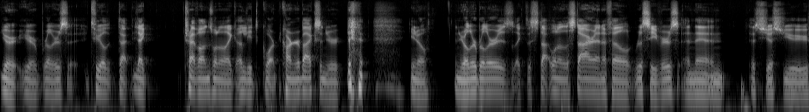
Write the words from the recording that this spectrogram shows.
your your brothers two that like Trevon's one of like elite cornerbacks and you're you know and your older brother is like the star, one of the star NFL receivers, and then it's just you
